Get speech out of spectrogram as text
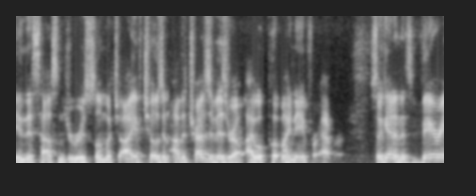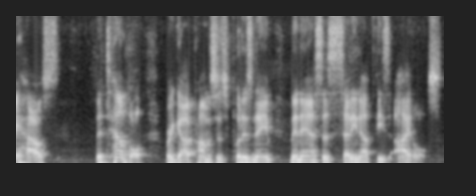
in this house in Jerusalem, which I have chosen out of the tribes of Israel, I will put my name forever. So again, in this very house, the temple where God promises to put his name, Manasseh setting up these idols.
